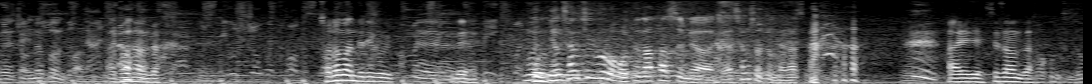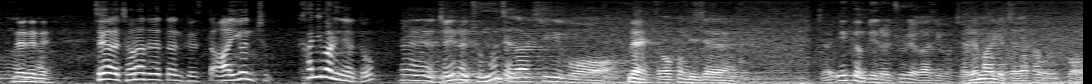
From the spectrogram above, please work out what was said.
네, 좀 몇번 봤어요. 아, 감사합니다. 전화만 드리고, 네. 네. 뭐 영상 찍으러 올것 같았으면 제가 청소 좀 해놨습니다. 아, 예, 죄송합니다. 조금 지저분합니다. 네 네 네. 제가 전화 드렸던 그, 스타- 아, 이건 저- 카니발이네요, 또. 네, 저희는 주문 제작식이고 네. 조금 이제 저 인건비를 줄여가지고 저렴하게 제작하고 있고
